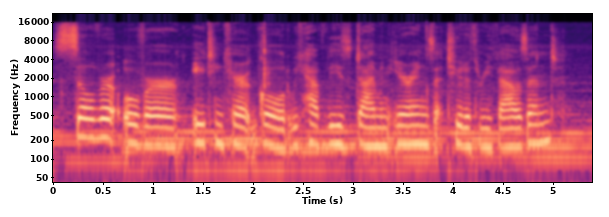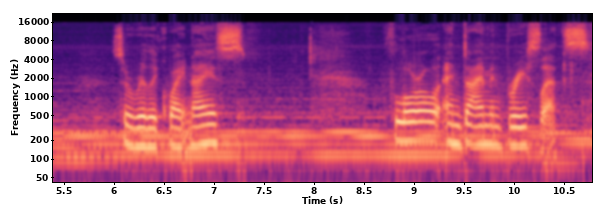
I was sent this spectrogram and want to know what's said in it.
silver over 18 karat gold. We have these diamond earrings at two to 3,000. So really quite nice. Floral and diamond bracelets.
